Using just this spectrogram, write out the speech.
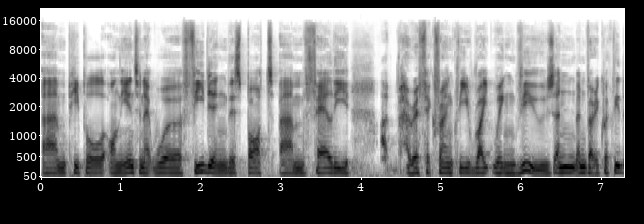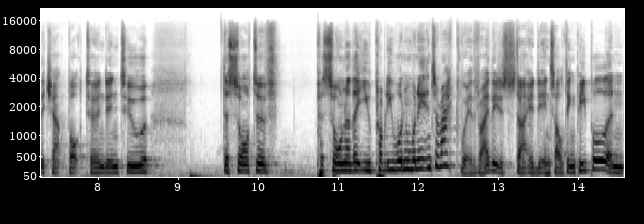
um, people on the internet were feeding this bot um, fairly uh, horrific, frankly, right wing views, and, and very quickly the chatbot turned into the sort of persona that you probably wouldn't want to interact with, right? They just started insulting people and,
